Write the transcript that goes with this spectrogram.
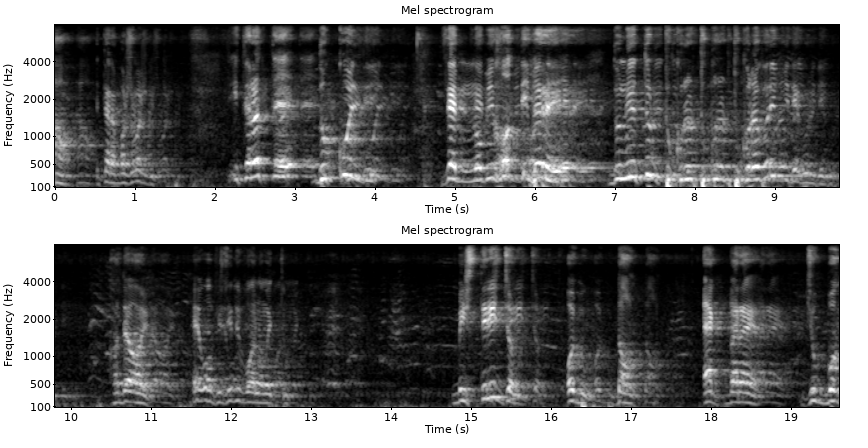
আও তারা বসবাস কিন্তু ইতারাতে দুঃখ দি, যে নবী হদ দিবে রে দুনিয়াতে টুকরো টুকরো টুকরো করে বিদে করে দি খদে হয় এই অফিসে দি বন হইতো। বিশ ত্রিশ একবারে যুব্বক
